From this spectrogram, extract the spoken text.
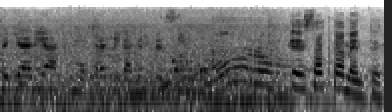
¿Te quedarías como prácticamente sin ahorro? Exactamente.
